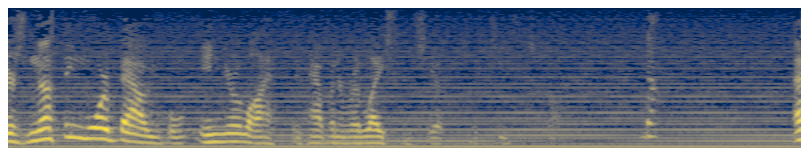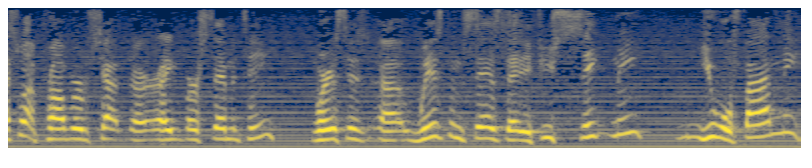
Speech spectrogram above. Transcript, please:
There's nothing more valuable in your life than having a relationship with Jesus Christ. No. that's why Proverbs chapter 8, verse 17, where it says, uh, wisdom says that if you seek me, you will find me.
